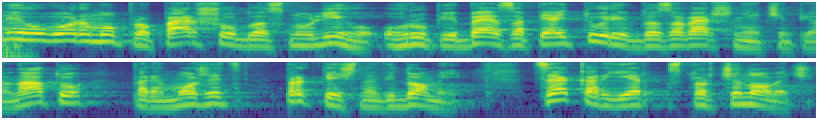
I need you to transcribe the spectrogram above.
Далі говоримо про першу обласну лігу. У групі Б за 5 турів до завершення чемпіонату переможець практично відомий. Це кар'єр Сторчинович.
